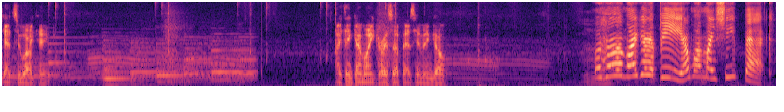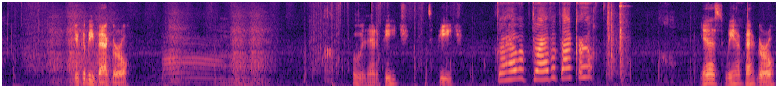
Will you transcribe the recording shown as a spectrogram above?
that's who I think. I think I might dress up as him and go. Well, how am I gonna be? I want my sheep back. You could be Batgirl. Oh, is that a peach? It's a peach. Do I have a Do I have a Batgirl? Yes, we have Batgirl.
